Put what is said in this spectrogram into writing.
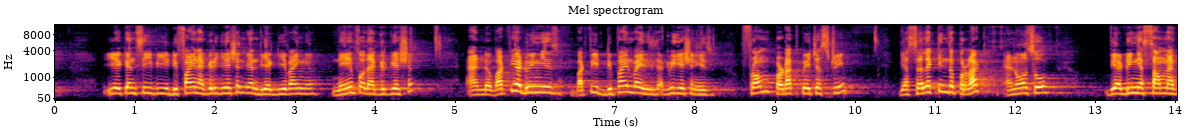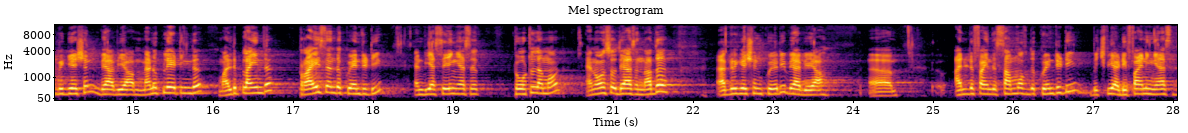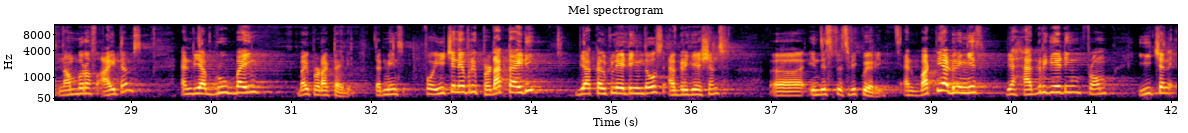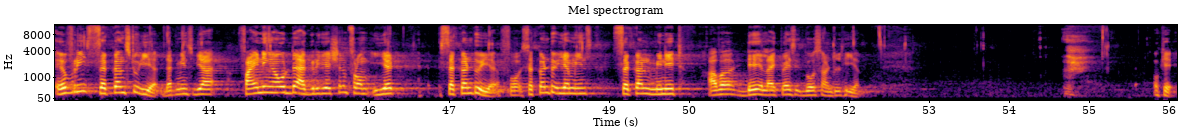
Here you can see we define aggregation when we are giving a name for the aggregation. And uh, what we are doing is, what we define by this aggregation is from product pages stream, we are selecting the product and also we are doing a sum aggregation where we are manipulating the, multiplying the price and the quantity and we are saying as a total amount. And also there's another aggregation query where we are uh, identifying the sum of the quantity, which we are defining as number of items, and we are group buying by product ID. That means for each and every product ID, we are calculating those aggregations uh, in this specific query. And what we are doing is we are aggregating from each and every seconds to year. That means we are finding out the aggregation from year, second to year. For second to year means second, minute, hour, day, likewise it goes until here. Okay.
